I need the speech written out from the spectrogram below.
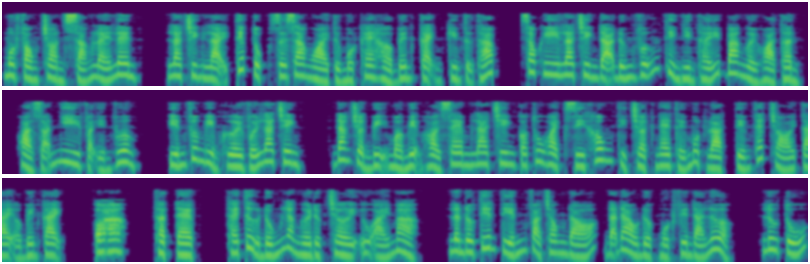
một vòng tròn sáng lóe lên, La Trinh lại tiếp tục rơi ra ngoài từ một khe hở bên cạnh kim tự tháp. Sau khi La Trinh đã đứng vững thì nhìn thấy ba người hỏa thần, Hỏa Doãn Nhi và Yến Vương. Yến Vương mỉm cười với La Trinh, đang chuẩn bị mở miệng hỏi xem La Trinh có thu hoạch gì không thì chợt nghe thấy một loạt tiếng thét chói tai ở bên cạnh. Oa, thật đẹp, thái tử đúng là người được trời ưu ái mà. Lần đầu tiên tiến vào trong đó đã đào được một viên đá lửa. Lưu Tú,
